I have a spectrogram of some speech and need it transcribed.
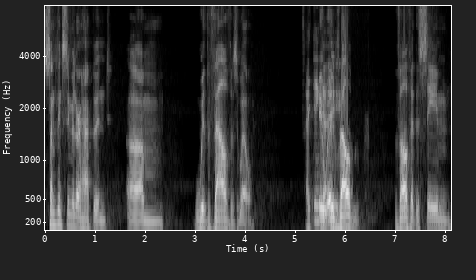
something similar happened um, with Valve as well. I think It, I, it- Valve Valve had the same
